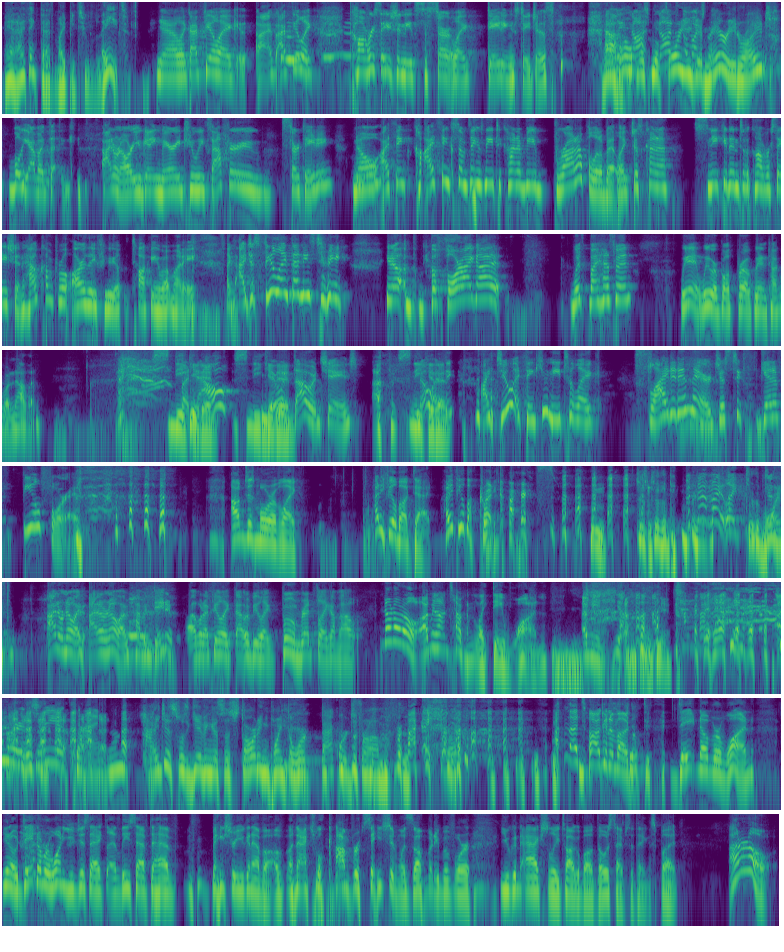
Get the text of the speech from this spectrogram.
Man, I think that might be too late. Yeah, like I feel like I, I feel like conversation needs to start like dating stages. Yeah. At least Well, not- that's not before so you much get like- married, right? Well, yeah, but th- I don't know. Are you getting married two weeks after you start dating? No, I think I think some things need to kind of be brought up a little bit, like just kind of sneak it into the conversation. How comfortable are they feel, talking about money? Like, I just feel like that needs to be, you know, before I got with my husband, we didn't. We were both broke. We didn't talk about nothing. Sneak But it now, in. Sneak It it, would, in. that would change. Sneak no, it I in. think I do. I think you need to like slide it in there just to get a feel for it. I'm just more of like, how do you feel about debt? How do you feel about credit cards? Hmm. Just to the but That might like to the just- point. I don't know. I, I don't know. I haven't dated, but I feel like that would be like, boom, red flag. I'm out. No, no, no. I mean, I'm talking like day one. I mean, you know, Two or three at a time. I just was giving us a starting point to work backwards from. I'm not talking about d- date number one. You know, date number one, you just act, at least have to have make sure you can have a, a- an actual conversation with somebody before you can actually talk about those types of things. But I don't know.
